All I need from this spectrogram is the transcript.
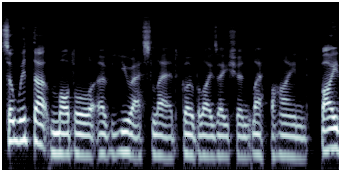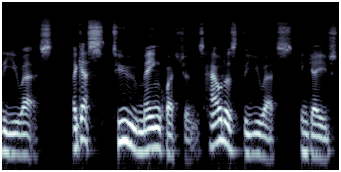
So, with that model of US led globalization left behind by the US, I guess two main questions. How does the US engage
